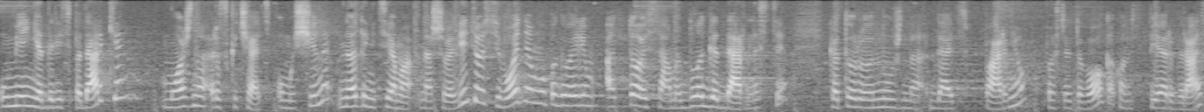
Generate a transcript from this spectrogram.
умение дарить подарки можно раскачать у мужчины, но это не тема нашего видео. Сегодня мы поговорим о той самой благодарности, которую нужно дать парню после того, как он в первый раз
